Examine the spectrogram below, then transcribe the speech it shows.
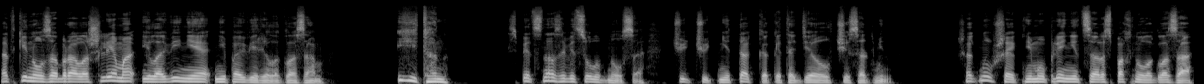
откинул забрало шлема, и Лавиния не поверила глазам. «Итан!» Спецназовец улыбнулся, чуть-чуть не так, как это делал чисадмин. Шагнувшая к нему пленница распахнула глаза.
